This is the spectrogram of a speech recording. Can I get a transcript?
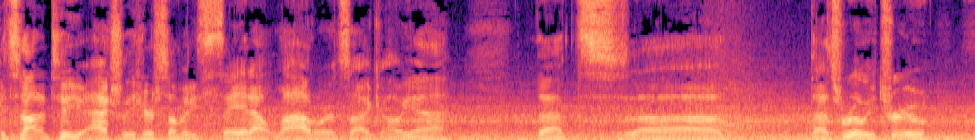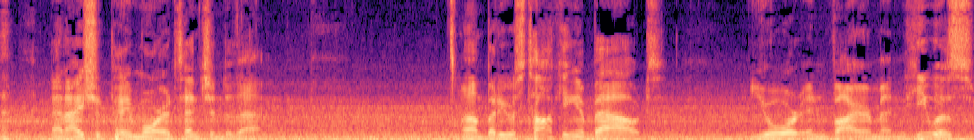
it's not until you actually hear somebody say it out loud where it's like, oh yeah, that's uh, that's really true and I should pay more attention to that. Um, but he was talking about your environment. He was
